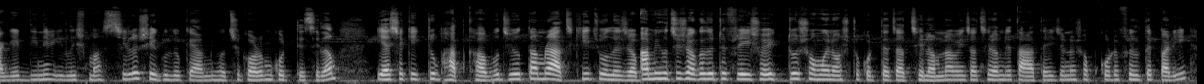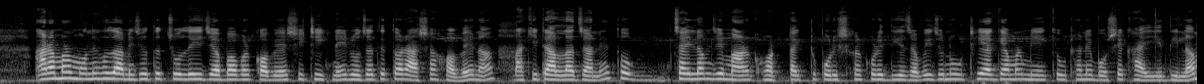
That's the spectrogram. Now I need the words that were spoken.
আগের দিনের ইলিশ মাছ ছিল, সেগুলোকে আমি হচ্ছে গরম করতেছিলাম। ইয়াশাকে একটু ভাত খাওয়াবো, যেহেতু আমরা আজকেই চলে যাব। আমি হচ্ছে সকালে উঠে ফ্রেশ হয়ে একটু সময় নষ্ট করতে চাচ্ছিলাম না। আমি চাচ্ছিলাম যে তাড়াতাড়ি যেন সব করে ফেলতে পারি। আর আমার মনে হলো আমি যেহেতু চলেই যাব আবার কবে আসি ঠিক নেই রোজাতে তো আর আসা হবে না বাকিটা আল্লাহ জানে। তো চাইলাম যে মার ঘরটা একটু পরিষ্কার করে দিয়ে যাব এই জন্য উঠে আগে আমার মেয়েকে উঠানে বসে খাইয়ে দিলাম।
